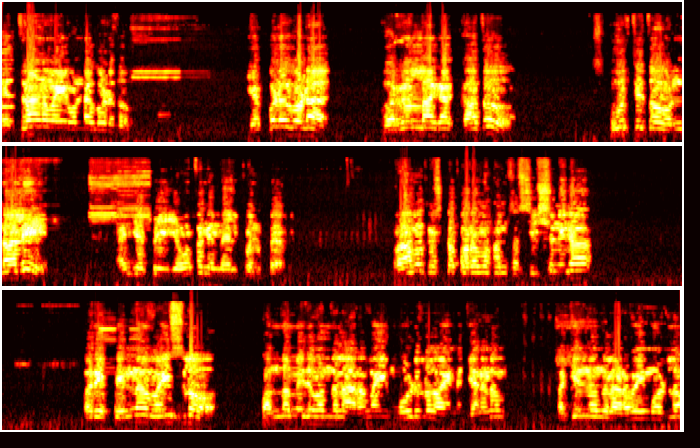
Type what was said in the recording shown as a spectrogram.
నిద్రాణమై ఉండకూడదు. ఎప్పుడు కూడా గొర్రెల్లాగా కాదు స్ఫూర్తితో ఉండాలి అని చెప్పి యువతని మేల్కొల్పారు. రామకృష్ణ పరమహంస శిష్యునిగా మరి పిన్న వయసులో పంతొమ్మిది వందల అరవై మూడులో ఆయన జననం పద్దెనిమిది వందల అరవై మూడులో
